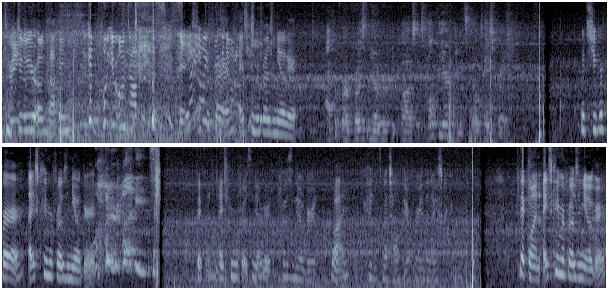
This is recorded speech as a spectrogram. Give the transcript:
It's Do great. your own toppings? You can put your own toppings. Thanks. Now You prefer ice cream or frozen yogurt? I prefer frozen yogurt because it's healthier and it still tastes great. Which do you prefer, ice cream or frozen yogurt? Pick one, ice cream or frozen yogurt. Frozen yogurt Why? because it's much healthier for you than ice cream. Pick one, ice cream or frozen yogurt.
